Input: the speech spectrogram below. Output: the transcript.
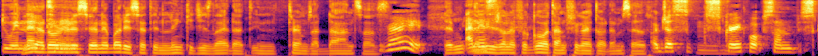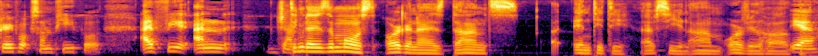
doing Yeah, I don't thing. really see anybody setting linkages like that in terms of dancers. right Them, And them it's- usually forgo out and figure it out themselves. or just Mm-hmm. scrape up some scrape up some people. I feel and I think that is the most organized dance uh, entity I've seen. Um, Orville Hall. yeah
